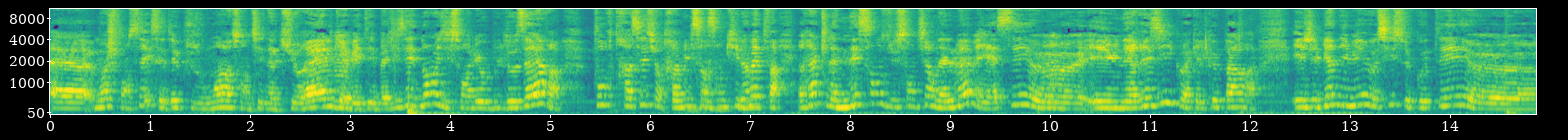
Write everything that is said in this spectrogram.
Euh, moi, je pensais que c'était plus ou moins un sentier naturel qui Mm. avait été balisé. Non, ils y sont allés au bulldozer pour tracer sur 3500 km. Enfin, rien que la naissance du sentier en elle-même est assez euh, est une hérésie quoi quelque part. Et j'ai bien aimé aussi ce côté. Euh,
